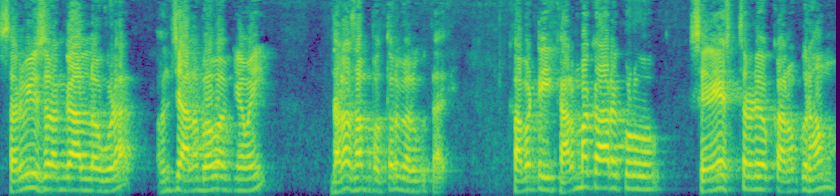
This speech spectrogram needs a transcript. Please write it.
సర్వీసు రంగాల్లో కూడా మంచి అనుభవజ్ఞమై ధన సంపత్తులు కలుగుతాయి. కాబట్టి కర్మకారకుడు శనేశ్వరుడు యొక్క అనుగ్రహం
